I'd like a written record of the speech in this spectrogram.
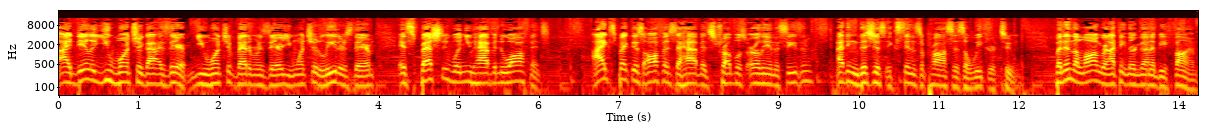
ideally you want your guys there. You want your veterans there. You want your leaders there, especially when you have a new offense. I expect this offense to have its troubles early in the season. I think this just extends the process a week or two. But in the long run, I think they're going to be fine.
